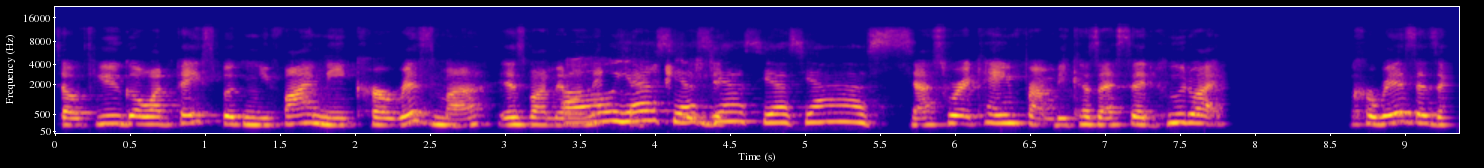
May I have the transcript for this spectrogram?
So if you go on Facebook and you find me, Charisma is my middle oh, name. Oh yes, yes, yes, yes, yes. That's where it came from because I said, who do I? Charis is a,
